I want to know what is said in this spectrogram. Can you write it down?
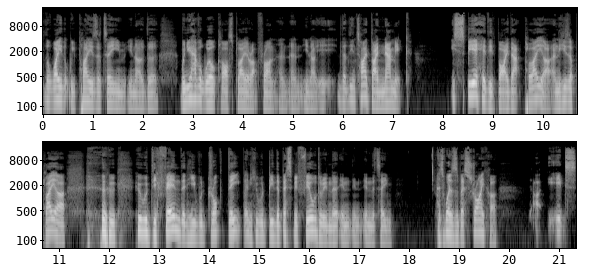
the way that we play as a team. You know the when you have a world class player up front, and and you know it, the, the entire dynamic is spearheaded by that player, and he's a player who who would defend and he would drop deep and he would be the best midfielder in the in, in, in the team, as well as the best striker. Uh, it's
